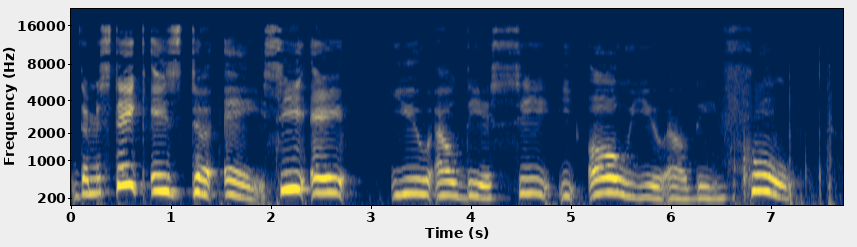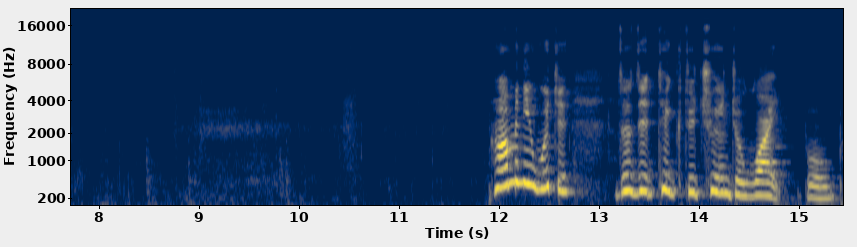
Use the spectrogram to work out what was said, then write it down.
the mistake is the A. C A U L D. C E O U L D. Cool. How many witches does it take to change a light bulb?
